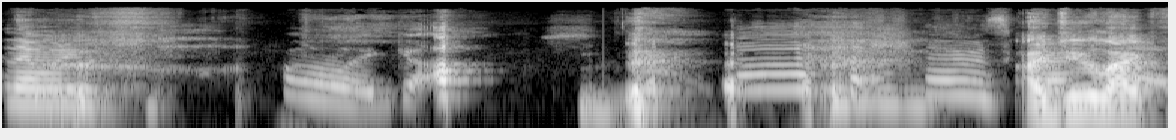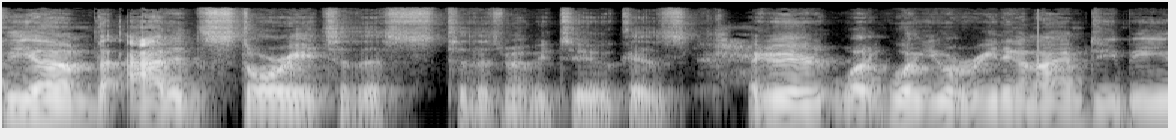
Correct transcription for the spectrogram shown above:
And then when he, oh my god, I, do cracking like the um the added story to this to this movie too because like what what you were reading on IMDb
